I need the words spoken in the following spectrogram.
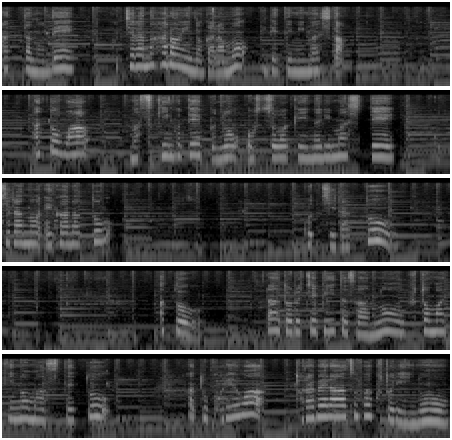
あったのでこちらのハロウィンの柄も入れてみました。あとはマスキングテープのお裾分けになりましてこちらの絵柄とこちらとあとラ・ドルチェビータさんの太巻きのマステとあとこれはトラベラーズファクトリーの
